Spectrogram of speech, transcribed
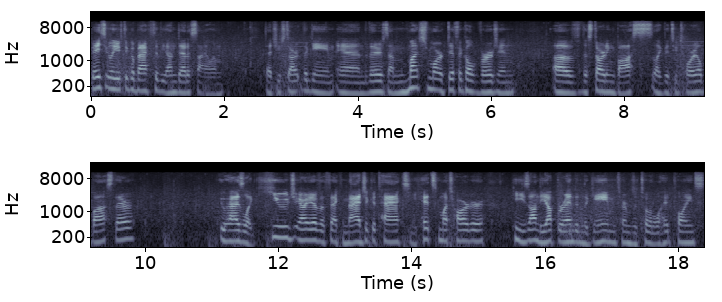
Basically, you have to go back to the Undead Asylum that you start the game, and there's a much more difficult version of the starting boss, like the tutorial boss there, who has like huge area of effect magic attacks. He hits much harder. He's on the upper end in the game in terms of total hit points.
